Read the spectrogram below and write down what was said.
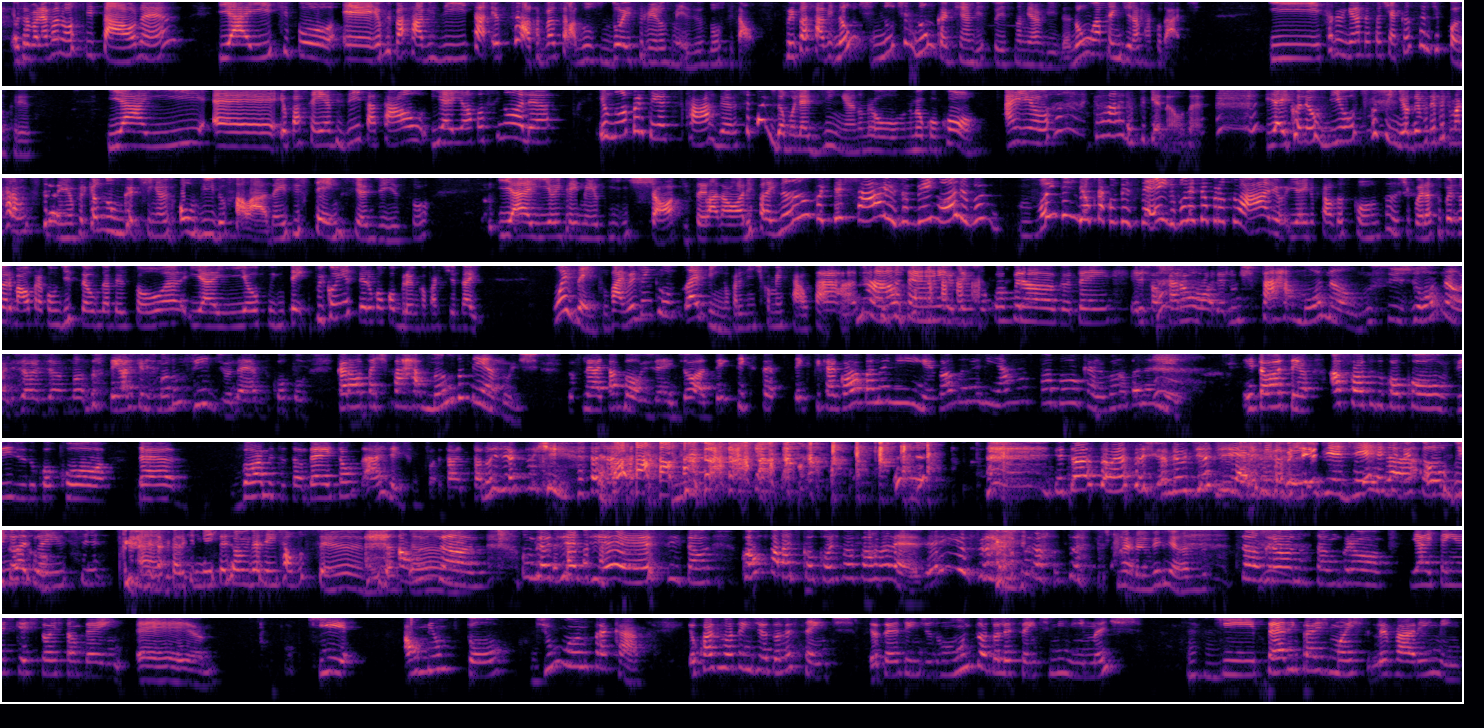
Eu trabalhava no hospital, né? E aí, tipo, é, eu fui passar a visita, eu, sei lá, tava, sei lá, nos dois primeiros meses do hospital. Fui passar não, não, nunca tinha visto isso na minha vida, não aprendi na faculdade. E, se não me engano, a pessoa tinha câncer de pâncreas. E aí, é, eu passei a visita tal, e aí ela falou assim: olha, eu não apertei a descarga, você pode dar uma olhadinha no meu, no meu cocô? Aí eu, ah, claro, por que não, né? E aí, quando eu vi, eu, tipo assim, eu devo ter feito uma cara muito estranha, porque eu nunca tinha ouvido falar da existência disso. E aí eu entrei meio que em choque, sei lá, na hora, e falei: não, pode deixar, eu já venho, olha, vou, vou entender o que tá acontecendo, vou ler seu prontuário. E aí, no final das contas, tipo, era super normal para a condição da pessoa, e aí eu fui, fui conhecer o cocô branco a partir daí. Um exemplo, vai, um exemplo levinho para a gente começar o papo. Ah, não, tem, eu tenho cocô branco, eu tenho. Eles falam, cara, olha, não esparramou, não, não sujou, não. Eles já, já mandam, tem horas que eles mandam um vídeo, né, do cocô. Carol, tá esparramando menos. Eu falei, ah, tá bom, gente, ó, tem, tem, que, tem que ficar igual a bananinha, igual a bananinha. Ah, tá bom, cara, igual a bananinha. Então, assim, ó, a foto do cocô, o vídeo do cocô, da, Vômito também. Então, ai, gente, tá, tá nojento isso aqui. então, são essas. É meu dia a dia. Espero que o seu dia a dia é receber de a gente. É, espero que ninguém esteja ouvindo a gente almoçando, jantando. Almoçando. O meu dia a dia é esse. Então, como falar de cocô de uma forma leve? É isso. Pronto. Maravilhoso. Sangrou, não sangrou. E aí tem as questões também. É que aumentou de um ano para cá. eu quase não atendi adolescente. Eu tenho atendido muito adolescente meninas uhum. que pedem para as mães levarem em mim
